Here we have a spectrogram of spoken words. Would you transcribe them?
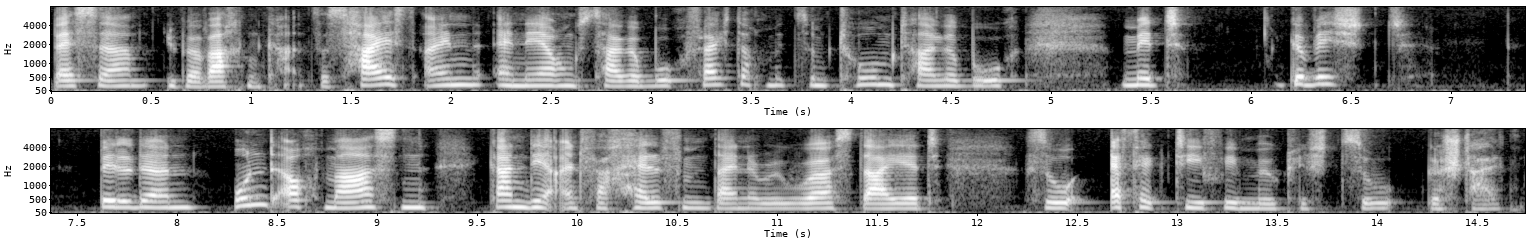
besser überwachen kannst. Das heißt, ein Ernährungstagebuch, vielleicht auch mit Symptomtagebuch, mit Gewichtbildern und auch Maßen kann dir einfach helfen, deine Reverse Diet so effektiv wie möglich zu gestalten.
